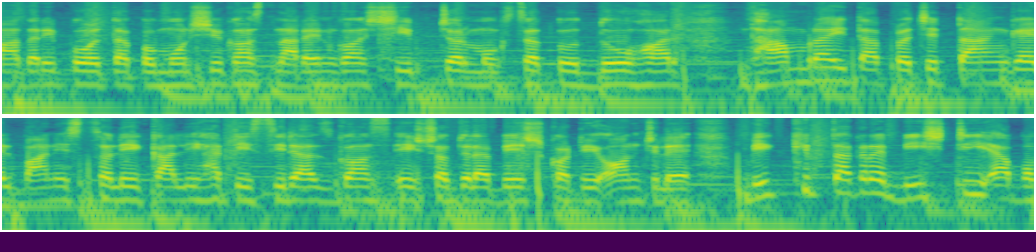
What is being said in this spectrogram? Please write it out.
মাদারীপুর, তারপর মুন্সীগঞ্জ, নারায়ণগঞ্জ, শিবচর, মুকসাদপুর, দোহার, ধামরাই, তারপর হচ্ছে টাঙ্গাইল, বাণীস্থলী কালীহাটি, সিরাজগঞ্জ এইসব জেলার বেশ কটি অঞ্চলে বিক্ষিপ্ত আকারে বৃষ্টি এবং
